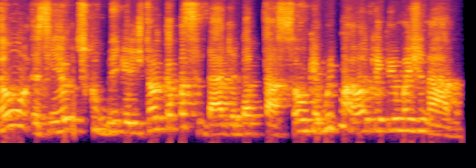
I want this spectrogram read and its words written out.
Então, assim, eu descobri que a gente tem uma capacidade de adaptação que é muito maior do que eu imaginava.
